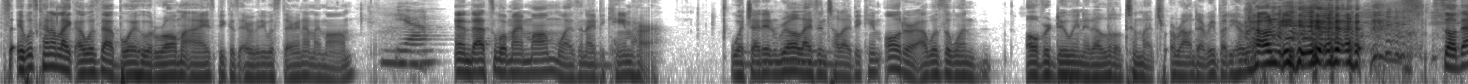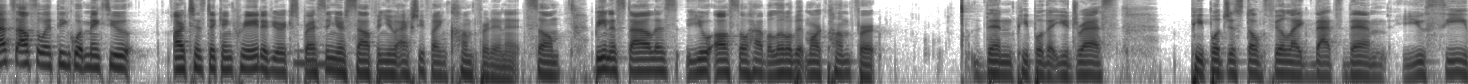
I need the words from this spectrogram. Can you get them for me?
So it was kind of like I was that boy who would roll my eyes because everybody was staring at my mom. Yeah. And that's what my mom was, and I became her, which I didn't realize mm. until I became older. I was the one overdoing it a little too much around everybody around me. so that's also, I think, what makes you artistic and creative. You're expressing mm-hmm. yourself and you actually find comfort in it. So being a stylist, you also have a little bit more comfort than people that you dress people just don't feel like that's them you see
